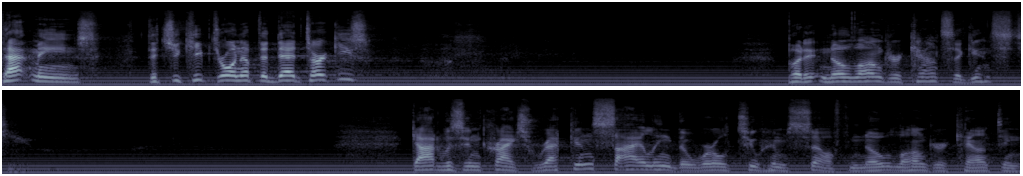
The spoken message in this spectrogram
That means that you keep throwing up the dead turkeys, but it no longer counts against you. God was in Christ, reconciling the world to himself, no longer counting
